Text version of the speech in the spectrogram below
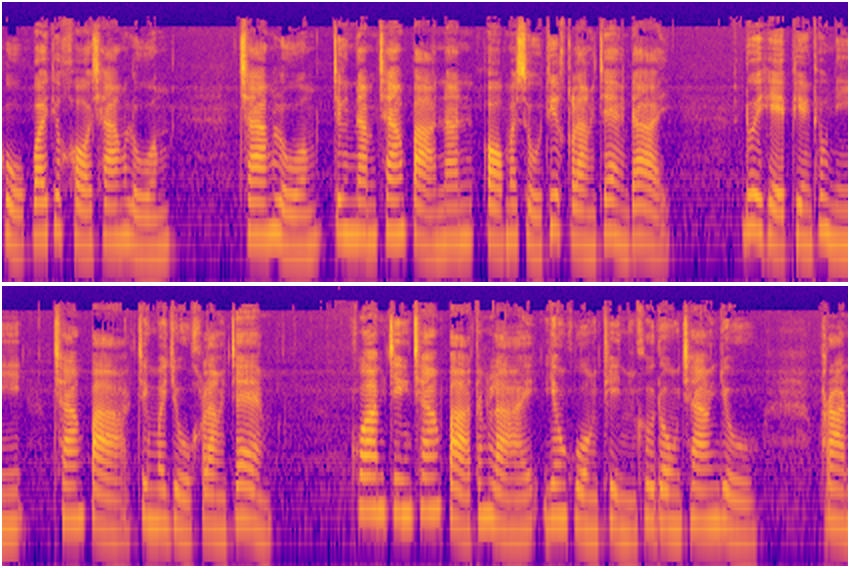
ผูกไว้ที่คอช้างหลวง ช้างหลวงจึงนำช้างป่านั้นออกมาสู่ที่กลางแจ้งได้ ด้วยเหตุเพียงเท่านี้ ช้างป่าจึงมาอยู่กลางแจ้ง ความจริงช้างป่าทั้งหลายยังห่วงถิ่นคือดงช้างอยู่ พราน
